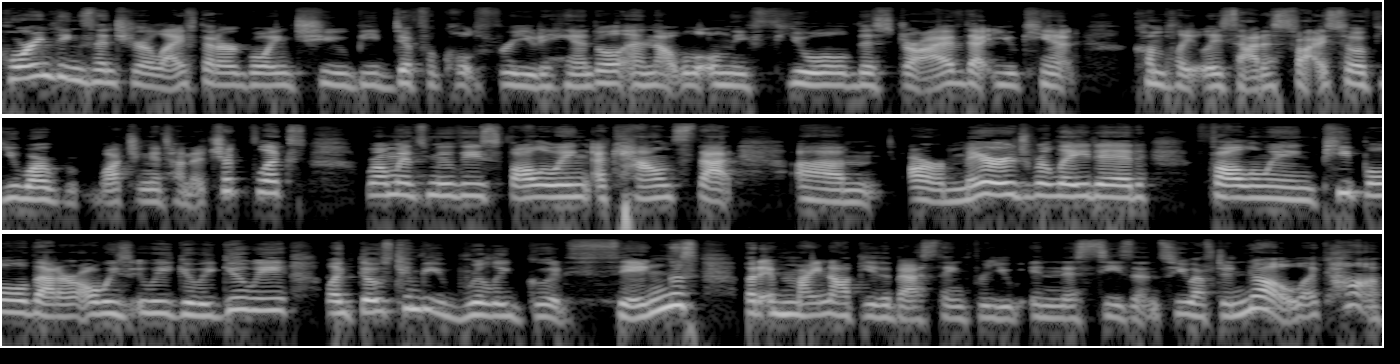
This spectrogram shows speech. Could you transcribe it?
pouring things into your life that are going to be difficult for you to handle and that will only fuel this drive that you can't completely satisfy. So if you are watching a ton of chick flicks, romance movies, following accounts that um, are marriage related, following people that are always ooey gooey gooey, like those can be really good things, but it might not be the best thing for you in this season. So you have to know, like, huh,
